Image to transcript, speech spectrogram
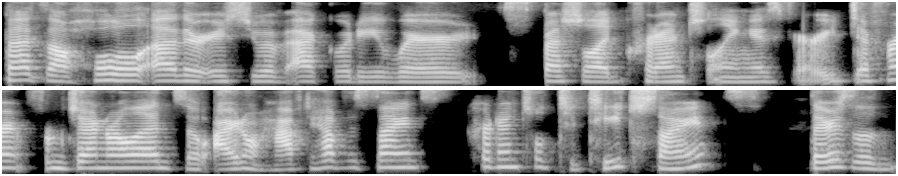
That's a whole other issue of equity where special ed credentialing is very different from general ed. So I don't have to have a science credential to teach science. There's a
